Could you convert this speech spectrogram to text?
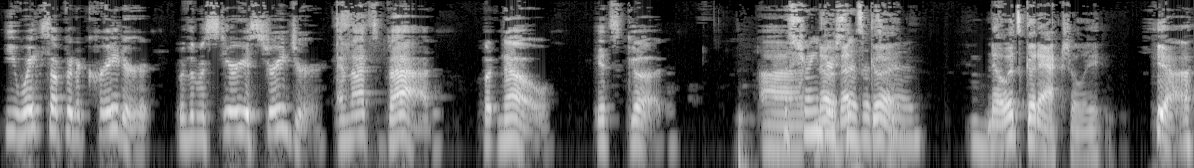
he wakes up in a crater with a mysterious stranger, and that's bad. But no, it's good. Uh, The stranger no, says it's good. good. No, it's good actually. Yeah.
